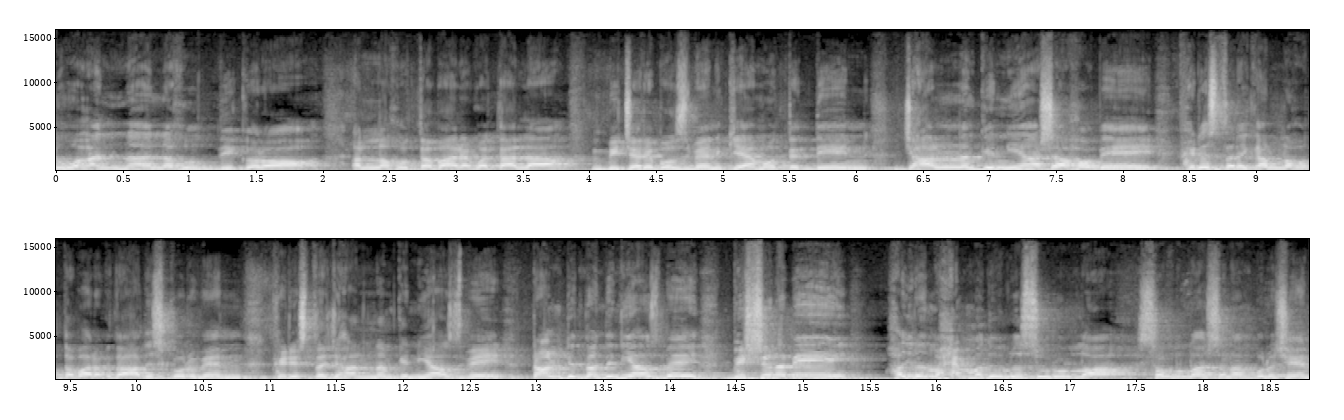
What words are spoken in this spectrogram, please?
ওয়া আল্লাহ বিচারে বসবেন কিয়ামতের দিন, জাহান্নামকে নিয়ে আসা হবে। ফেরেশতাদেরকে আল্লাহ তাবারাক আদেশ করবেন, ফেরেশতা জাহান্নামকে নিয়ে আসবে টান টানতে নিয়ে আসবে। বিশ্বনবী হজরত মোহাম্মদুর রসুল্লাহ সাল্লাহ সাল্লাম বলেছেন,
